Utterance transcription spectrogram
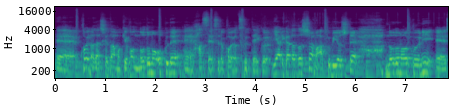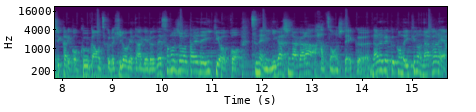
えー声の出し方はもう基本喉の奥で、えー発声する声を作っていく。やり方としてはもうあくびをして喉の奥に、えーしっかりこう空間を作る広げてあげるでその状態で息をこう常に逃がしながら発音していく。なるべくこの息の流れを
